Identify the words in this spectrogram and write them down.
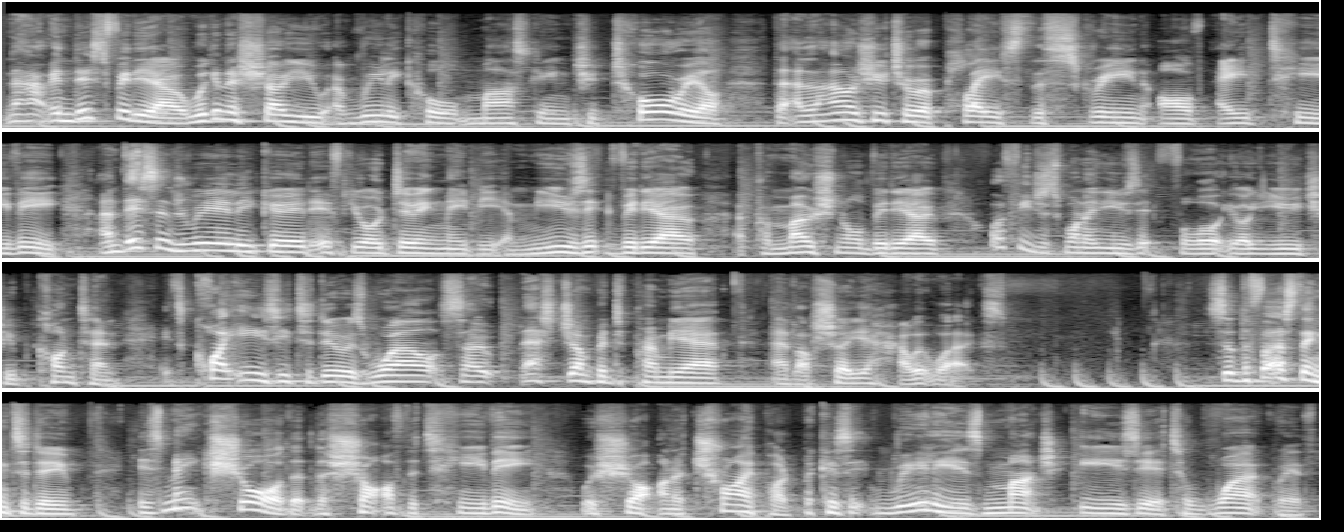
Now, in this video, we're gonna show you a really cool masking tutorial that allows you to replace the screen of a TV. And this is really good if you're doing maybe a music video, a promotional video, or if you just wanna use it for your YouTube content. It's quite easy to do as well, so let's jump into Premiere and I'll show you how it works. So the first thing to do is make sure that the shot of the TV was shot on a tripod because it really is much easier to work with.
